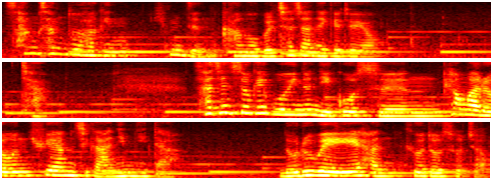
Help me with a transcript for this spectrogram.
상상도 하긴 힘든 감옥을 찾아내게 돼요. 자, 사진 속에 보이는 이곳은 평화로운 휴양지가 아닙니다. 노르웨이의 한 교도소죠.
